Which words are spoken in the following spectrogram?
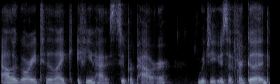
allegory to like if you had a superpower, would you use it for good?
